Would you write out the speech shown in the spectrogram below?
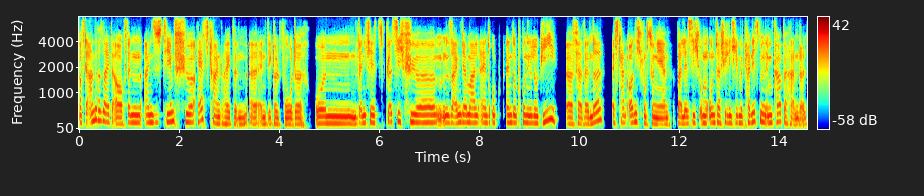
Auf der anderen Seite auch, wenn ein System für Herzkrankheiten äh, entwickelt wurde und wenn ich jetzt plötzlich für, sagen wir mal, Endokrinologie äh, verwende, es kann auch nicht funktionieren, weil es sich um unterschiedliche Mechanismen im Körper handelt.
